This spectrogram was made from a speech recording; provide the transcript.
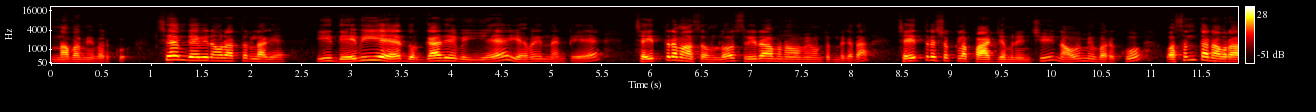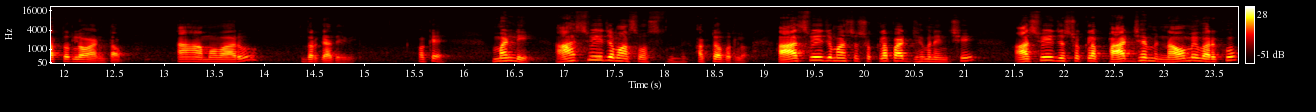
నవమి వరకు. సేమ్ దేవి నవరాత్రులాగే. ఈ దేవియే దుర్గాదేవియే ఏమైందంటే చైత్రమాసంలో శ్రీరామనవమి ఉంటుంది కదా చైత్ర శుక్ల పాడ్యం నుంచి నవమి వరకు వసంత నవరాత్రులు అంటాం. ఆ అమ్మవారు దుర్గాదేవి. ఓకే? మళ్ళీ ఆశ్వేజ మాసం వస్తుంది అక్టోబర్లో. ఆశ్వేజ మాస శుక్లపాఠ్యం నుంచి ఆశ్వేజ శుక్ల పాఠ్యం నవమి వరకు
